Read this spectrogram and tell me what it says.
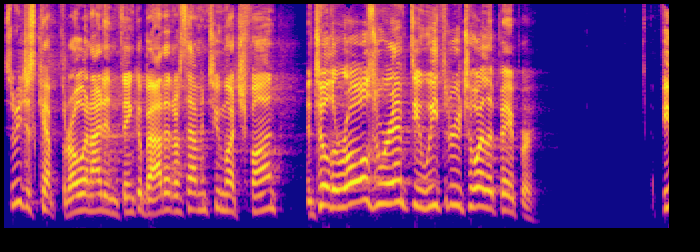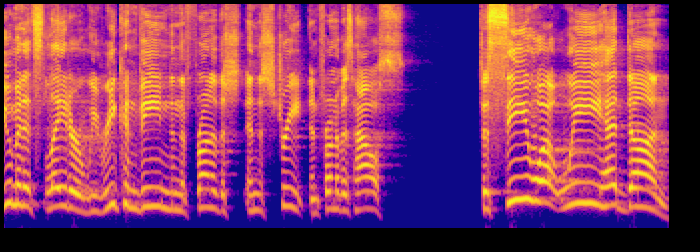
So we just kept throwing. I didn't think about it. I was having too much fun. Until the rolls were empty, we threw toilet paper. A few minutes later, we reconvened in the front of the in the street in front of his house to see what we had done.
